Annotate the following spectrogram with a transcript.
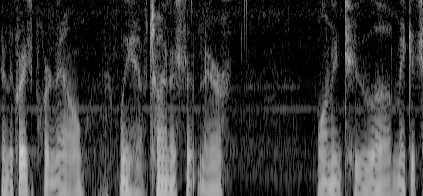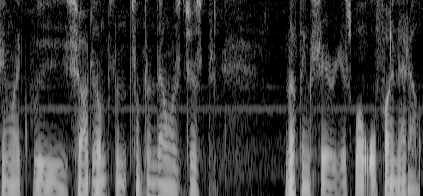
And the crazy part now, we have China sitting there wanting to uh, make it seem like we shot something, something down was just nothing serious. Well, we'll find that out.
